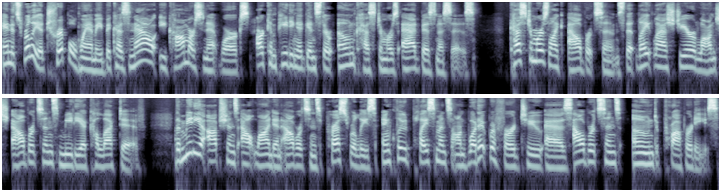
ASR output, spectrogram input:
And it's really a triple whammy because now e commerce networks are competing against their own customers' ad businesses. Customers like Albertsons that late last year launched Albertsons Media Collective. The media options outlined in Albertsons press release include placements on what it referred to as Albertsons owned properties.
